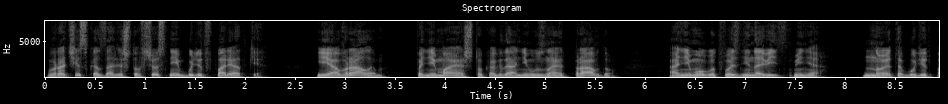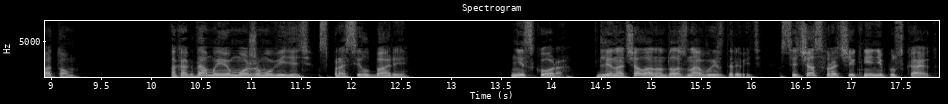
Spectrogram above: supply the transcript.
Врачи сказали, что все с ней будет в порядке. Я врал им, понимая, что когда они узнают правду, они могут возненавидеть меня, но это будет потом. «А когда мы ее можем увидеть?» — спросил Барри. «Не скоро. Для начала она должна выздороветь. Сейчас врачи к ней не пускают.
